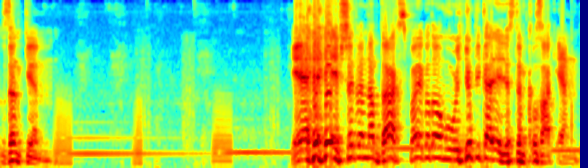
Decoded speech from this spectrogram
zenkiem. Jej, wszedłem na dach swojego domu. Jupikaje, jestem kozakiem.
